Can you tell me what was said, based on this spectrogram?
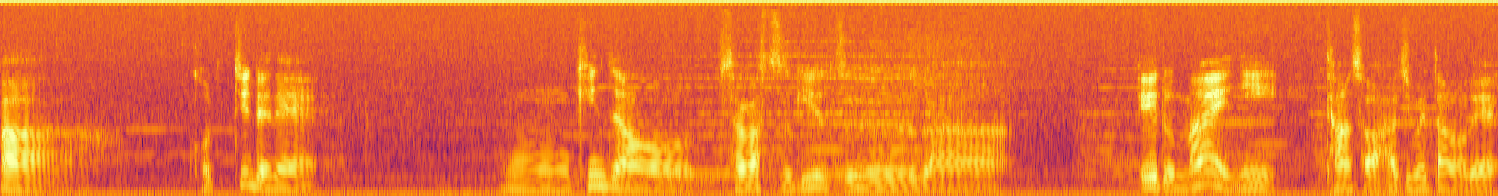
ああこっちでねうん金山を探す技術が得る前に探査を始めたので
